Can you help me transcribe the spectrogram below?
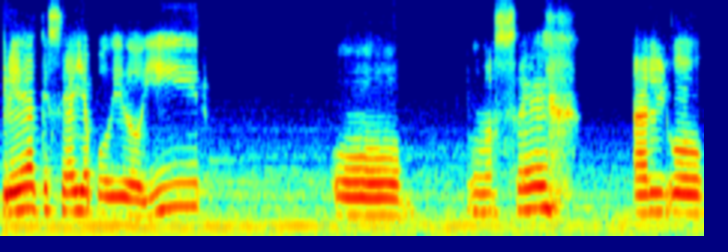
crea que se haya podido ir? O, no sé, algo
